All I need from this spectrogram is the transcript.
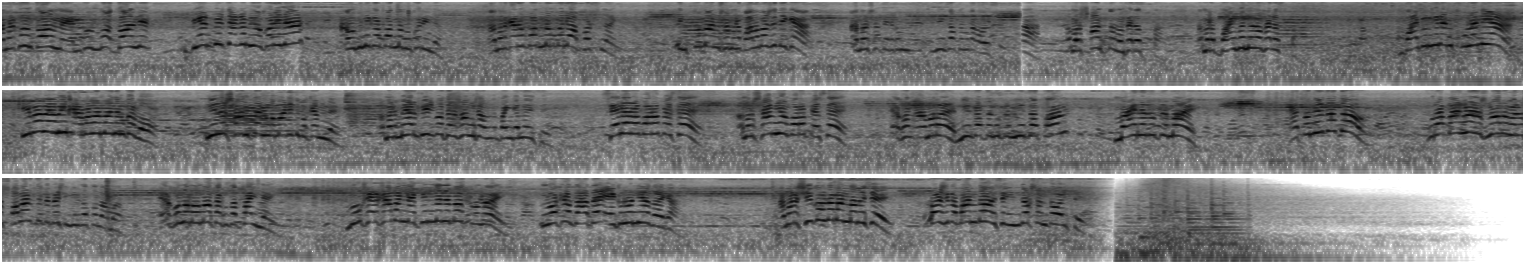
আমার কোনো দল নাই আমি কোনো দল নেই। বিএনপির চাকরিও করি না আওয়ামী লীগের বদনাম করি না। আমার কারও বদনাম বলে অভ্যাস নাই। কিন্তু মানুষ আমার ভালোবাসে দেখে আমার সাথে এরকম নির্যাতন করা হয়েছে। আমার সন্তানও ফেরস্তা, আমার ভাই বোনেরও ফেরস্তা। ভাই বোনগুলো আমি খুলে নিয়ে কীভাবে আমি কারবালার ময়দান করব? নিজের সন্তানকে মারি দেবো কেমনে? আমার মেয়ের বিশ বছরের সংসার ভাঙ্গে লইছে। ছেলেরও বড় পেছে, আমার স্বামীও বড় পেছে। এখন আমার নির্যাতন উপরে নির্যাতন, মায়ের উপরে মায়ের। এত নির্যাতন! পুরা বাংলাদেশ নরম হলে, সবার থেকে বেশি নির্যাতন আমার। এখন আমার মাথা কোথাও পাই নাই। মুখের খাবার নাই পিন্দনের বস্ত্র নাই। লোকে যা দেয়, এগুলো নিয়ে জায়গা আমার শিকলটা বান্ধন হয়েছে রশিটা বান্ধা হয়েছে ইঞ্জেকশন তো হয়েছে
